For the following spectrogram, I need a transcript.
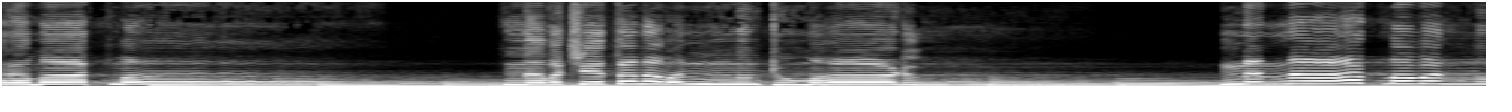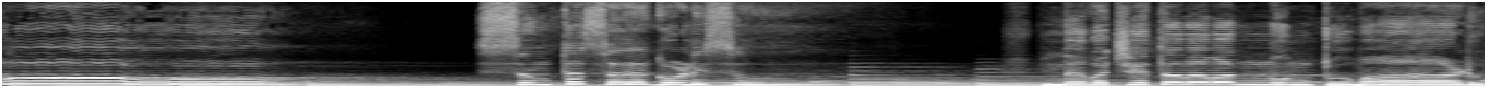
ಪರಮಾತ್ಮ ನವಚೇತನವನ್ನುಂಟು ಮಾಡು. ನನ್ನ ಆತ್ಮವನ್ನು ಸಂತಸಗೊಳಿಸು. ನವಚೇತನವನ್ನುಂಟು ಮಾಡು.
